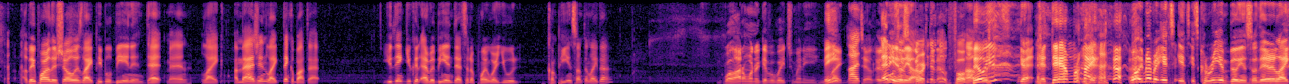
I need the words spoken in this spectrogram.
a big part of the show is like people being in debt, man. Like, imagine, like, think about that. You think you could ever be in debt to the point where you would compete in something like that? Well, I don't want to give away too many Me? like Nah, details. any of y'all. directed What you gonna at? do? For Huh? billions? Yeah. You're damn right. well, remember it's it's it's Korean billions, so they're like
